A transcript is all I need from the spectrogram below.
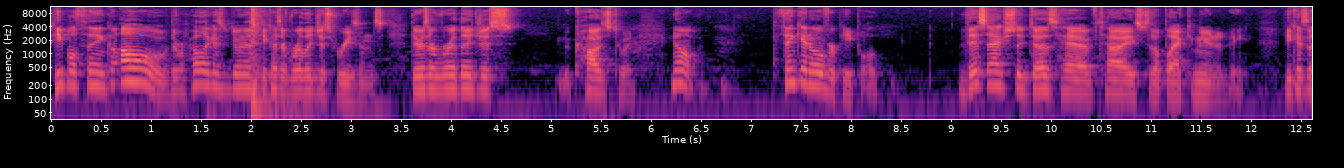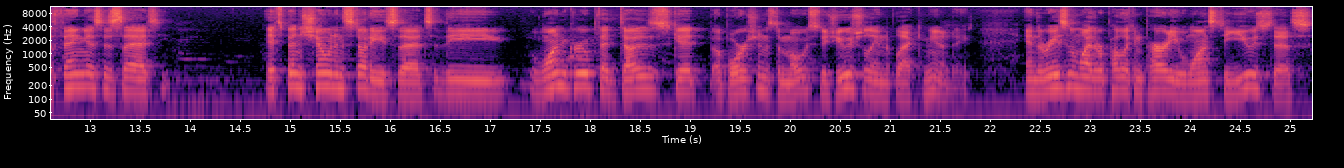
People think, oh, the Republicans are doing this because of religious reasons. There's a religious cause to it. No, think it over, people this actually does have ties to the black community because the thing is is that it's been shown in studies that the one group that does get abortions the most is usually in the black community. And the reason why the Republican Party wants to use this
